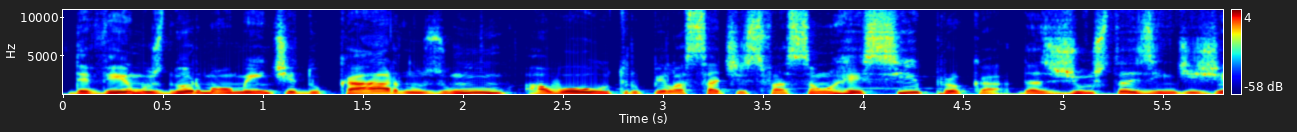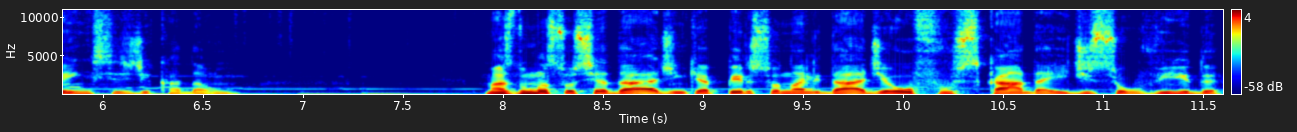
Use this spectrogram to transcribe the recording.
Devemos normalmente educar-nos um ao outro pela satisfação recíproca das justas indigências de cada um. Mas numa sociedade em que a personalidade é ofuscada e dissolvida,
